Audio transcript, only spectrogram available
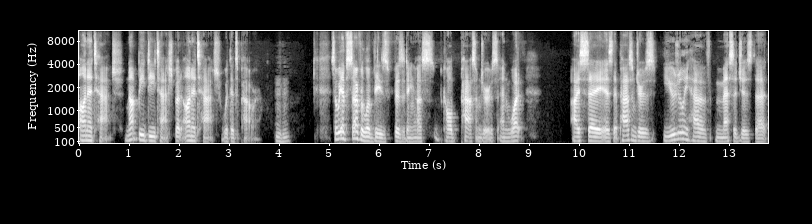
unattach, not be detached, but unattach with its power. Mm-hmm. So we have several of these visiting us called passengers. And what I say is that passengers usually have messages that,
